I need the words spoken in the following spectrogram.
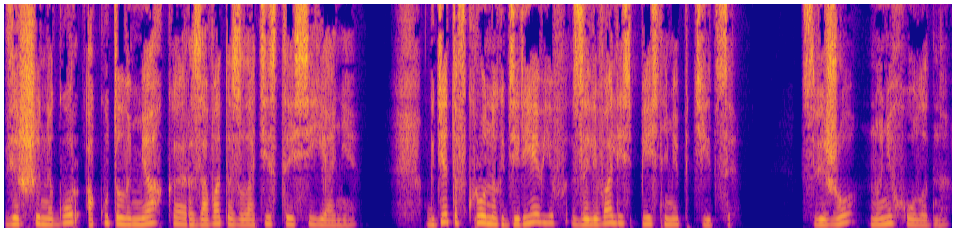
Вершины гор окутало мягкое розовато-золотистое сияние. Где-то в кронах деревьев заливались песнями птицы. Свежо, но не холодно.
